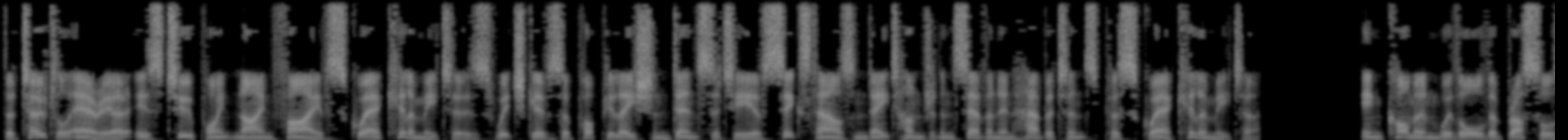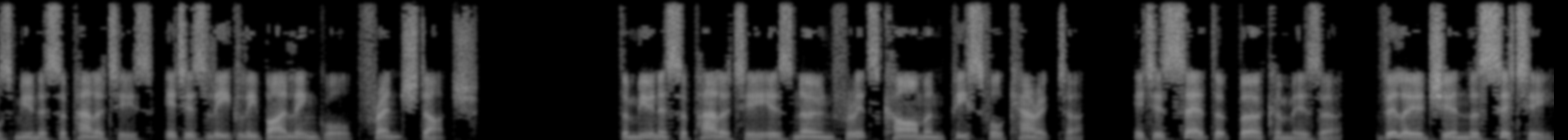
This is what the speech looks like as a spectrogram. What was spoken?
The total area is 2.95 square kilometers which gives a population density of 6807 inhabitants per square kilometer. In common with all the Brussels municipalities, it is legally bilingual French-Dutch. The municipality is known for its calm and peaceful character. It is said that Berchem is a «village in the city».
